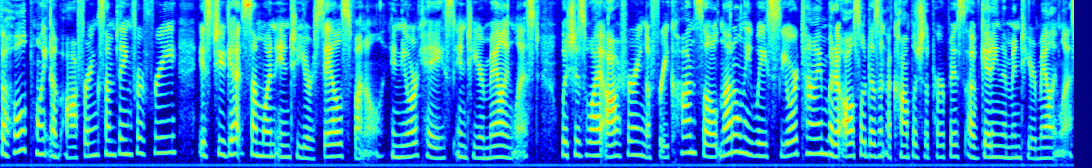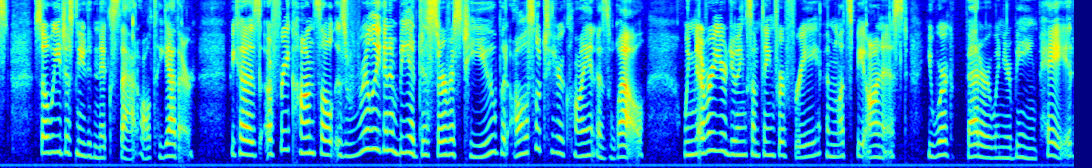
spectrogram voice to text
the whole point of offering something for free is to get someone into your sales funnel, in your case, into your mailing list, which is why offering a free consult not only wastes your time, but it also doesn't accomplish the purpose of getting them into your mailing list. So we just need to nix that altogether. Because a free consult is really going to be a disservice to you, but also to your client as well. Whenever you're doing something for free, and let's be honest, you work better when you're being paid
